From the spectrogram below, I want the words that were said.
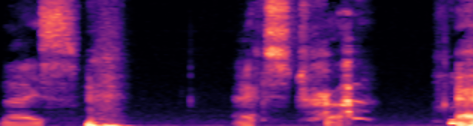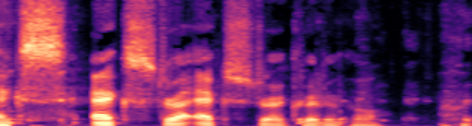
Nice. Extra. X, extra, extra critical.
